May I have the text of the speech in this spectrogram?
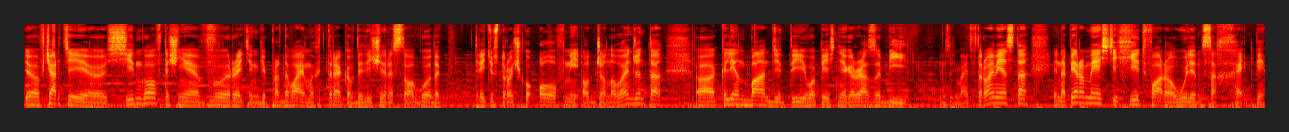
Э, в чарте синглов, точнее в рейтинге продаваемых треков 2014 года третью строчку All of Me от Джона Лэнджента, Клиент Бандит и его песня Rather Be занимает второе место, и на первом месте хит Фара Уильямса Happy.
